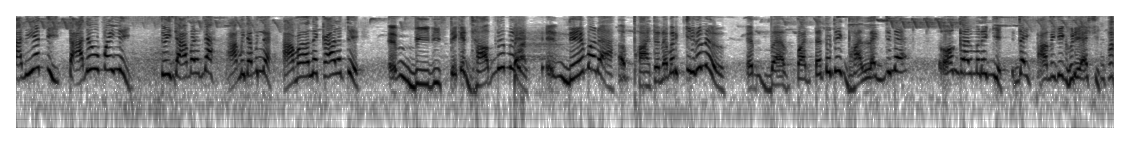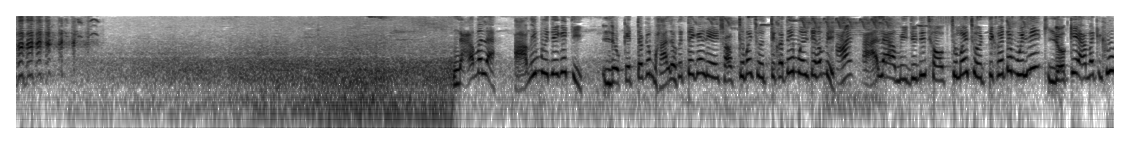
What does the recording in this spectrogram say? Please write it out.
দাঁড়িয়ে আছি, তারও উপায় নেই। তুই যাবার যা, আমি যাব না, আমার অনেক কাজ আছে ব্রিজ থেকে ঝাঁপ দেবে? নে মারা ফাটার আবার কি হলো? ব্যাপারটা তো ঠিক ভালো লাগছে না। ও গাল মারে গিয়ে যাই আমি কি ঘুরে আসি। না বলা আমি বুঝে গেছি। লোকের তোকে ভালো হতে গেলে সবসময় সত্যি কথাই বলতে হবে। আর? আমি যদি সবসময় সত্যি কথা বলি লোকে আমাকে খুব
